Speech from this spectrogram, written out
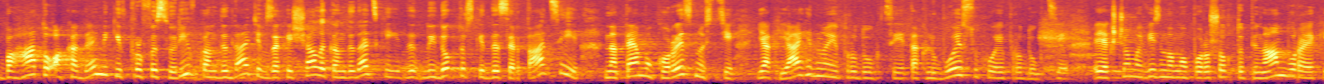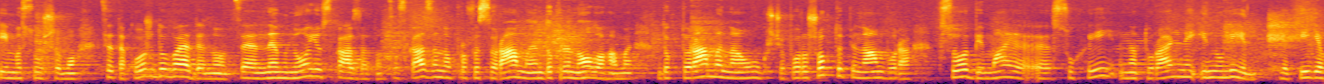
Багато академіків, професорів, кандидатів захищали кандидатські і докторські дисертації на тему корисності як ягідної продукції, так і любої сухої продукції. Якщо ми візьмемо порошок топінамбура, який ми сушимо, це також доведено. Це не мною сказано. Це сказано професорами, ендокринологами, докторами наук, що порошок топінамбура в собі має е, сухий натуральний інулін, який є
